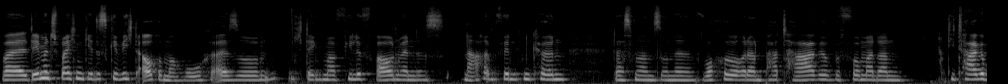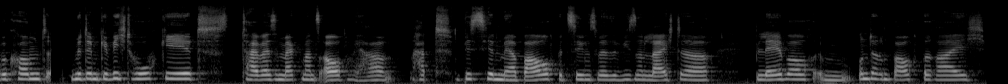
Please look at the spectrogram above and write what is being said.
Weil dementsprechend geht das Gewicht auch immer hoch. Also ich denke mal, viele Frauen werden das nachempfinden können, dass man so eine Woche oder ein paar Tage, bevor man dann die Tage bekommt, mit dem Gewicht hochgeht. Teilweise merkt man es auch, ja, hat ein bisschen mehr Bauch, beziehungsweise wie so ein leichter Blähbauch im unteren Bauchbereich.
